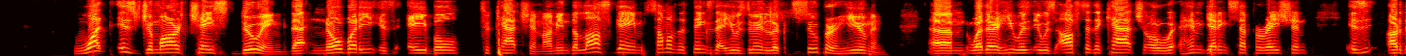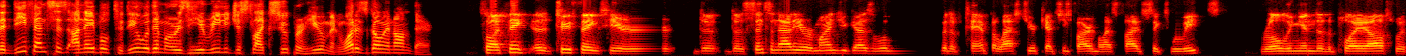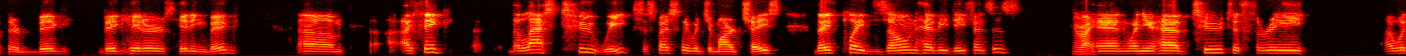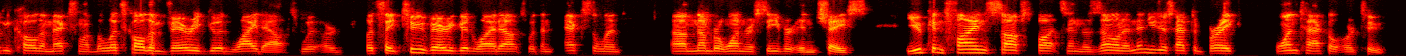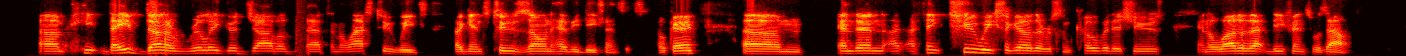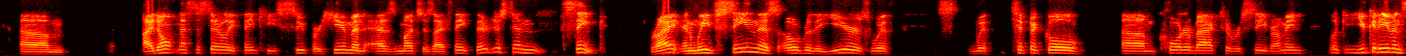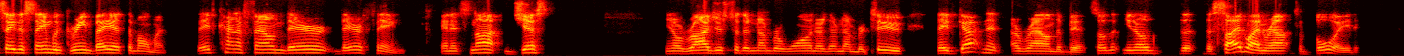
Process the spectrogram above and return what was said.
what is Ja'Marr Chase doing that nobody is able to catch him? I mean, the last game, some of the things that he was doing looked superhuman. Um, whether he was it was after the catch or him getting separation, is are the defenses unable to deal with him, or is he really just like superhuman? What is going on there? So I think uh, two things here. Do, does Cincinnati remind you guys a little bit of Tampa last year, catching fire in the last five six weeks, rolling into the playoffs with their big big hitters hitting big? Um, I think the last two weeks, especially with Ja'Marr Chase, they've played zone heavy defenses. Right. And when you have two to three, I wouldn't call them excellent, but let's call them very good wideouts, with, or let's say two very good wideouts with an excellent um, number one receiver in Chase. You can find soft spots in the zone, and then you just have to break one tackle or two. Um, he, they've done a really good job of that in the last two weeks against two zone heavy defenses. Okay. Um, and then I, I, think two weeks ago, there were some COVID issues, and a lot of that defense was out. Um, I don't necessarily think he's superhuman as much as I think they're just in sync, right? And we've seen this over the years with with typical um, quarterback to receiver. I mean, look, you could even say the same with Green Bay at the moment they've kind of found their their thing. and it's not just you know Rodgers to their number one or their number two. They've gotten it around a bit, so that you know the the sideline route to Boyd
